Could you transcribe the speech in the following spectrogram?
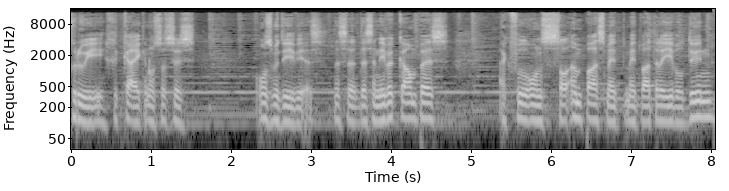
groei gekyk en ons was soos ons moet hier wees. Dis 'n dis 'n nuwe kampus. Ek voel ons sal inpas met met wat hulle hier wil doen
